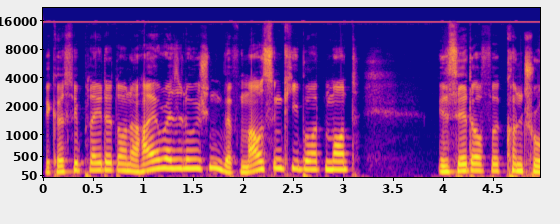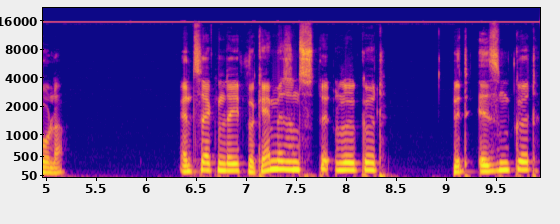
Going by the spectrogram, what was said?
because you played it on a high resolution with mouse and keyboard mod instead of a controller. And secondly, the game isn't still good. It isn't good.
